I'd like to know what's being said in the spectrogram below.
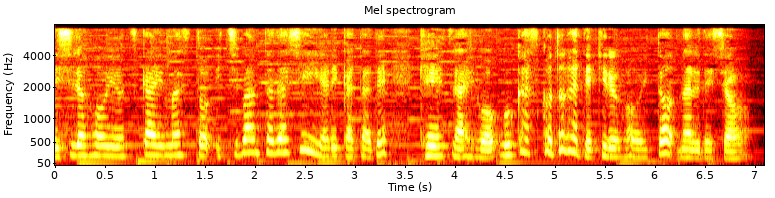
西の方位を使いますと一番正しいやり方で経済を動かすことができる方位となるでしょう。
